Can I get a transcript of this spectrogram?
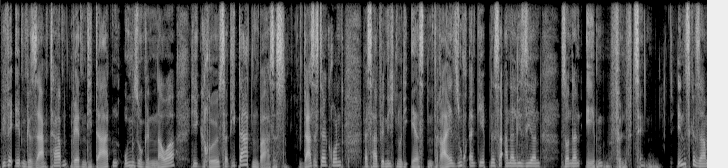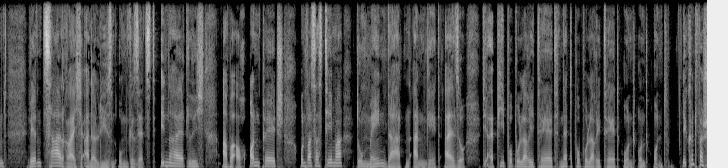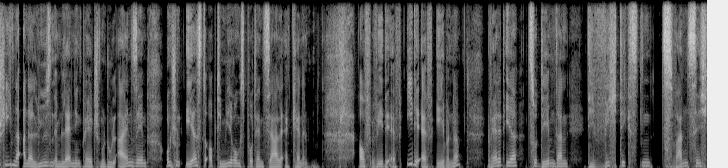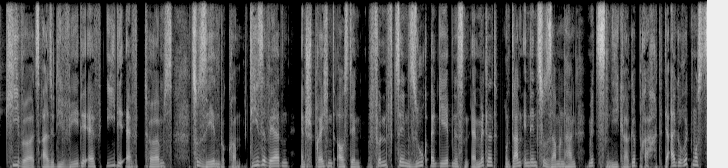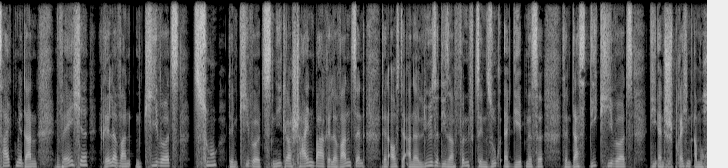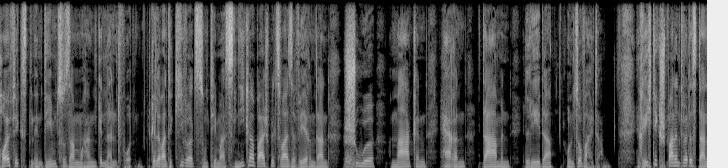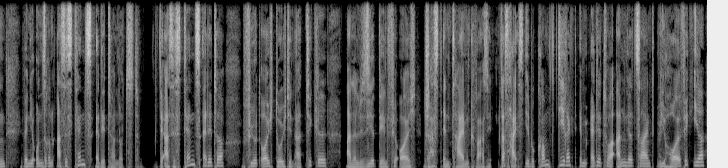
Wie wir eben gesagt haben, werden die Daten umso genauer, je größer die Datenbasis. Das ist der Grund, weshalb wir nicht nur die ersten drei Suchergebnisse analysieren, sondern eben 15. Insgesamt werden zahlreiche Analysen umgesetzt, inhaltlich, aber auch on-page und was das Thema Domain-Daten angeht, also die IP-Popularität, Net-Popularität und, und, und. Ihr könnt verschiedene Analysen im Landingpage-Modul einsehen und schon erste Optimierungspotenziale erkennen. Auf WDF-IDF-Ebene werdet ihr zudem dann die wichtigsten 20 Keywords, also die WDF-IDF-Terms zu sehen bekommen. Diese werden entsprechend aus den 15 Suchergebnissen ermittelt und dann in den Zusammenhang mit Sneaker gebracht. Der Algorithmus zeigt mir dann, welche relevanten Keywords zu dem Keyword Sneaker scheinbar relevant sind, denn aus der Analyse dieser 15 Suchergebnisse sind das die Keywords, die entsprechend am häufigsten in dem Zusammenhang genannt wurden. Relevante Keywords zum Thema Sneaker beispielsweise wären dann Schuhe, Marken, Herren, Damen, Leder und so weiter. Richtig spannend wird es dann, wenn ihr unseren Assistenzeditor nutzt. Der Assistenzeditor führt euch durch den Artikel, analysiert den für euch just in time quasi. Das heißt, ihr bekommt direkt im Editor angezeigt, wie häufig ihr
